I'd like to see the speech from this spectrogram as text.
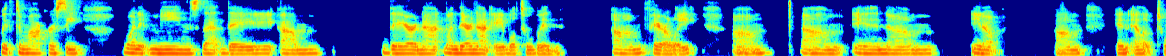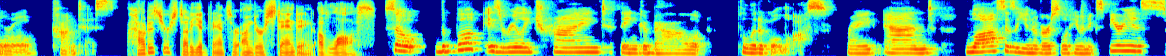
with democracy when it means that they um, they are not when they are not able to win fairly in you know um, in electoral contests. How does your study advance our understanding of loss? So the book is really trying to think about political loss, right? And loss is a universal human experience.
